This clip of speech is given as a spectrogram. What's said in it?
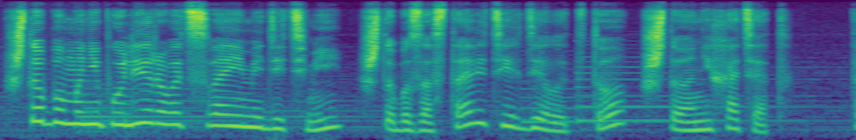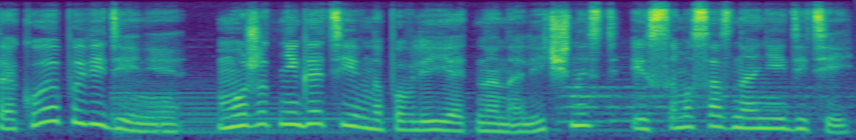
чтобы манипулировать своими детьми, чтобы заставить их делать то, что они хотят. Такое поведение может негативно повлиять на наличность и самосознание детей,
